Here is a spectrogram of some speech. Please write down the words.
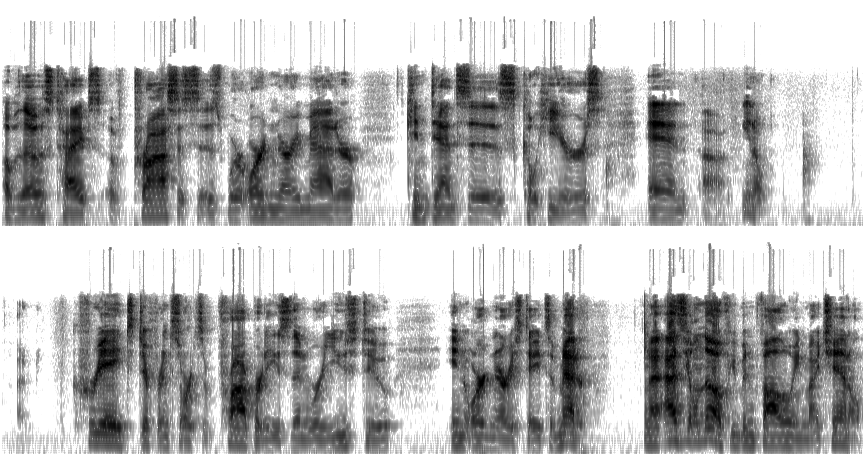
of those types of processes where ordinary matter condenses, coheres, and uh, you know creates different sorts of properties than we're used to in ordinary states of matter. As you'll know if you've been following my channel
